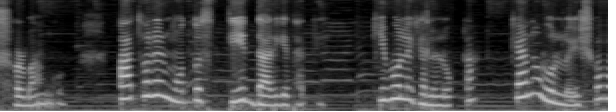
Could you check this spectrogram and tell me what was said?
সর্বাঙ্গ। পাথরের মতো স্থির দাঁড়িয়ে থাকে। কি বলে গেল লোকটা? কেন বলল এসব?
